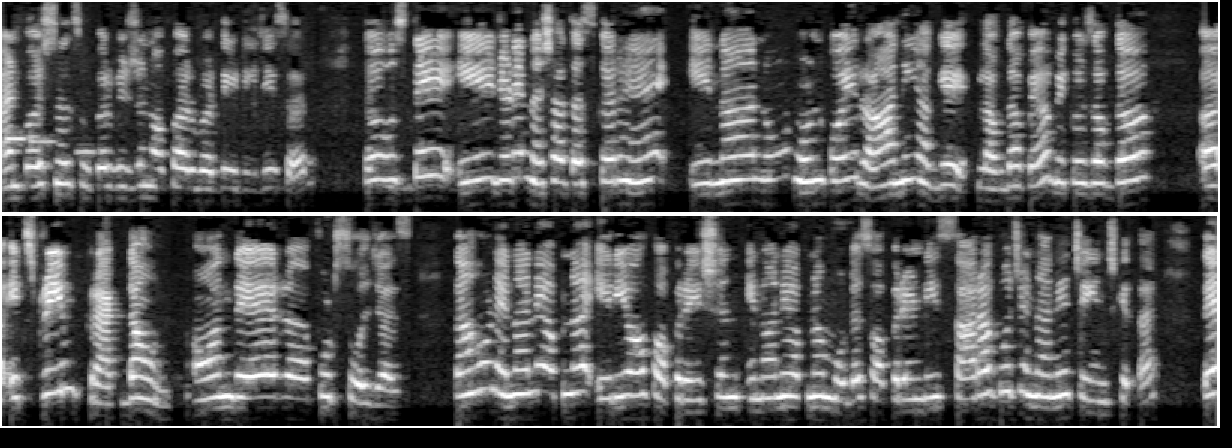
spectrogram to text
and personal supervision of ਆਰ ਵਰਦੀ ਡੀਜੀ ਸਰ ਤੇ ਉਸ ਇਹ ਜਿਹੜੇ ਨਸ਼ਾ ਤਸਕਰ ਹੈ, ਇਹਨਾਂ ਨੂੰ ਹੁਣ ਕੋਈ ਰਾਹ ਨਹੀਂ ਅੱਗੇ ਲੱਭਦਾ ਪਿਆ because of the extreme crackdown on their foot soldiers ਤਾਂ ਹੁਣ ਇਹਨਾਂ ਨੇ ਆਪਣਾ ਏਰੀਆ ਆਫ ਆਪਰੇਸ਼ਨ ਇਹਨਾਂ ਨੇ ਆਪਣਾ ਮੋਡਸ ਆਪਰੈਂਡੀ ਸਾਰਾ ਕੁਝ ਇਹਨਾਂ ਨੇ ਚੇਂਜ ਕੀਤਾ ਤੇ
